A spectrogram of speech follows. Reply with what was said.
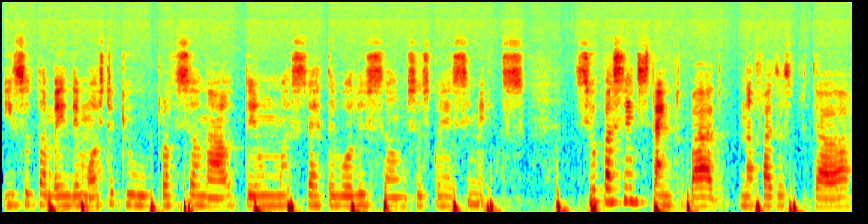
Isso também demonstra que o profissional tem uma certa evolução nos seus conhecimentos. Se o paciente está entubado na fase hospitalar,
